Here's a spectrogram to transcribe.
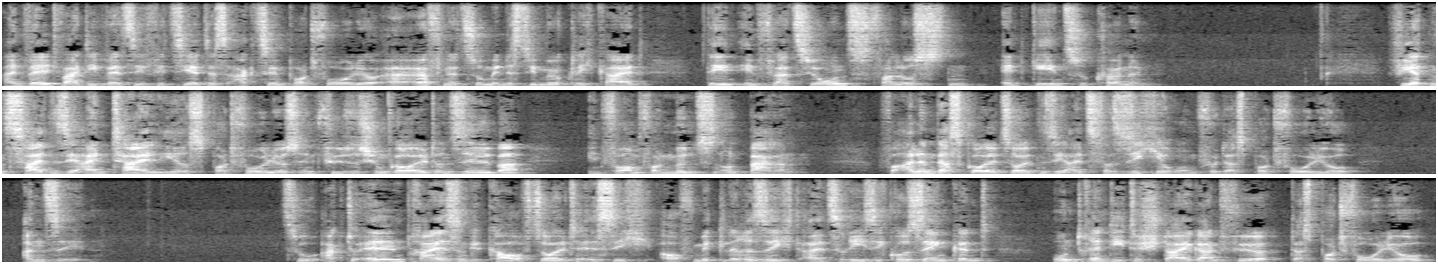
Ein weltweit diversifiziertes Aktienportfolio eröffnet zumindest die Möglichkeit, den Inflationsverlusten entgehen zu können. Viertens halten Sie einen Teil Ihres Portfolios in physischem Gold und Silber in Form von Münzen und Barren. Vor allem das Gold sollten Sie als Versicherung für das Portfolio ansehen. Zu aktuellen Preisen gekauft sollte es sich auf mittlere Sicht als risikosenkend und renditesteigernd für das Portfolio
